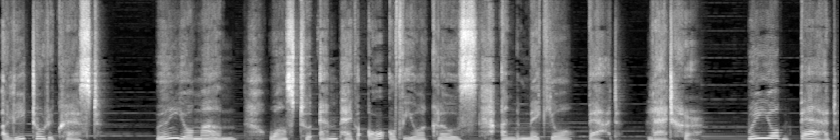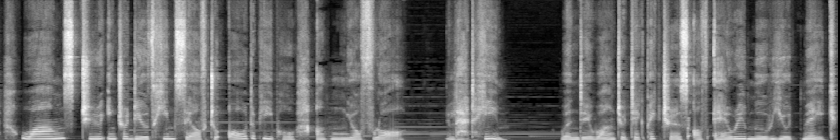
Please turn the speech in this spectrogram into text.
A little request. When your mom wants to unpack all of your clothes and make your bed, let her. When your dad wants to introduce himself to all the people on your floor, let him. When they want to take pictures of every move you make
